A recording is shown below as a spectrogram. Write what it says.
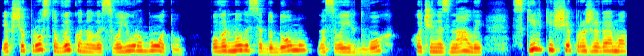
якщо просто виконали свою роботу, повернулися додому на своїх двох, хоч і не знали, скільки ще проживемо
